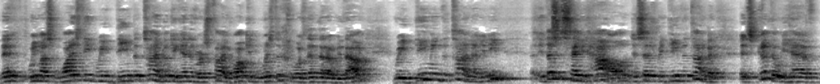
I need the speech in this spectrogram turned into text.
Then we must wisely redeem the time. Look again in verse 5. Walk in wisdom towards them that are without, redeeming the time. Now you need it doesn't say how, it just says redeem the time. But it's good that we have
